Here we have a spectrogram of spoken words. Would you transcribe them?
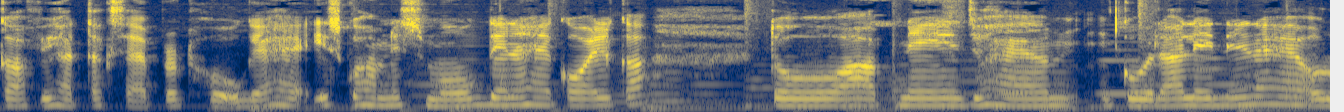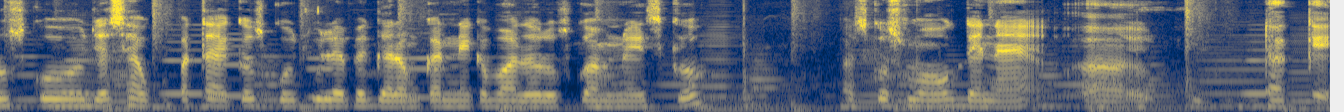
काफ़ी हद तक सेपरेट हो गया है, इसको हमने स्मोक देना है कोयल का। तो आपने जो है कोयला ले लेना है और उसको, जैसे आपको पता है कि उसको चूल्हे पे गर्म करने के बाद और उसको हमने इसको, उसको स्मोक देना है ढक के।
